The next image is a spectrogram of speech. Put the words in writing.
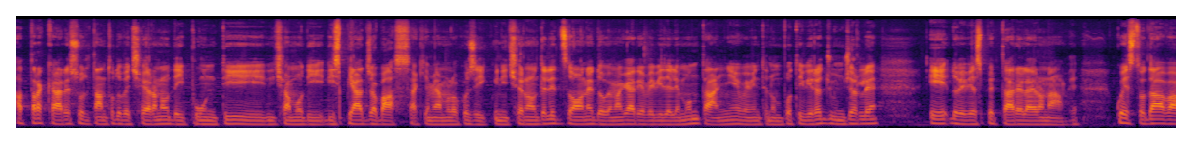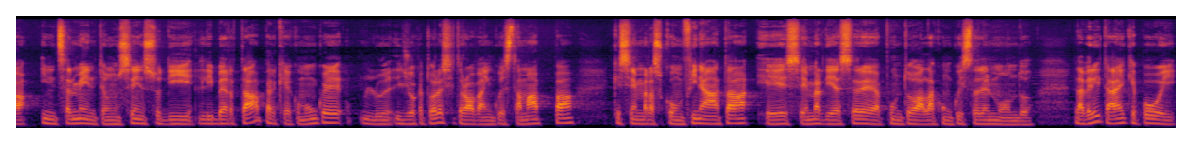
attraccare soltanto dove c'erano dei punti diciamo di, di, spiaggia bassa, chiamiamolo così, quindi c'erano delle zone dove magari avevi delle montagne, ovviamente non potevi raggiungerle e dovevi aspettare l'aeronave. Questo dava inizialmente un senso di libertà perché comunque il giocatore si trova in questa mappa che sembra sconfinata e sembra di essere appunto alla conquista del mondo. La verità è che poi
